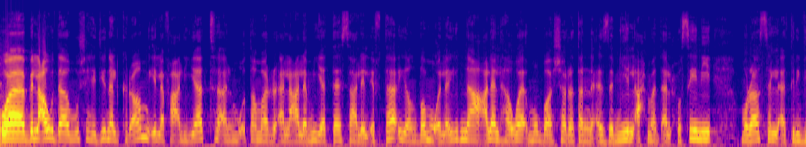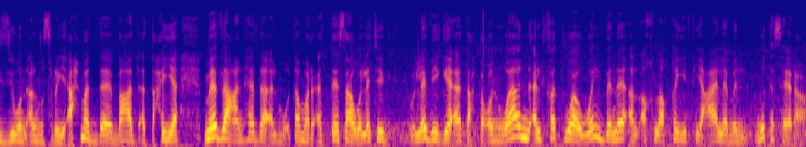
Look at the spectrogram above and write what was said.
وبالعودة مشاهدينا الكرام إلى فعاليات المؤتمر العالمي التاسع للإفتاء ينضم إلينا على الهواء مباشرة الزميل أحمد الحسيني مراسل التلفزيون المصري. أحمد بعد التحية ماذا عن هذا المؤتمر التاسع والتي والذي جاء تحت عنوان الفتوى والبناء الأخلاقي في عالم متسارع؟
